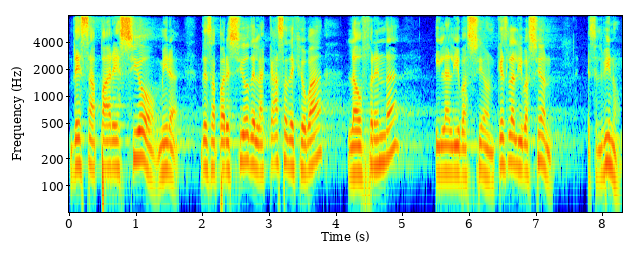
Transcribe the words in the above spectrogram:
Desapareció, mira, desapareció de la casa de Jehová la ofrenda y la libación. ¿Qué es la libación? Es el vino.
